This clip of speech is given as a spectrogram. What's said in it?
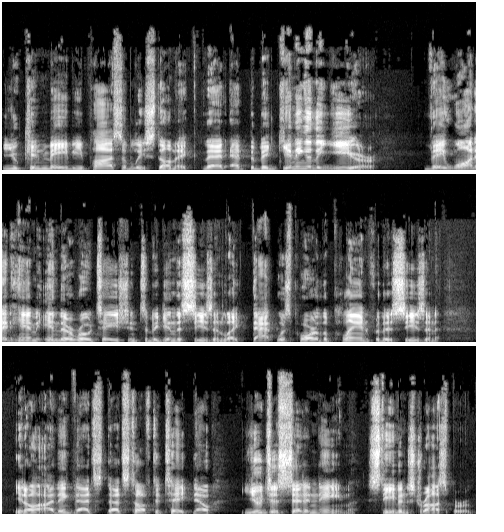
you can maybe possibly stomach that at the beginning of the year, they wanted him in their rotation to begin the season. Like that was part of the plan for this season. You know, I think that's that's tough to take. Now, you just said a name, Stephen Strasburg.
